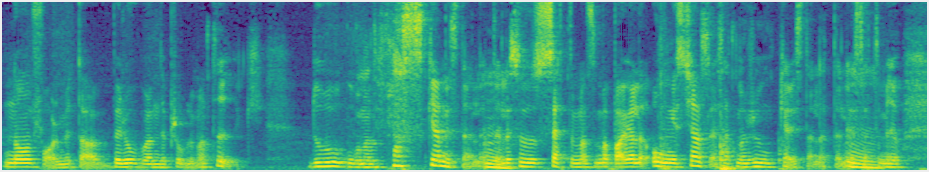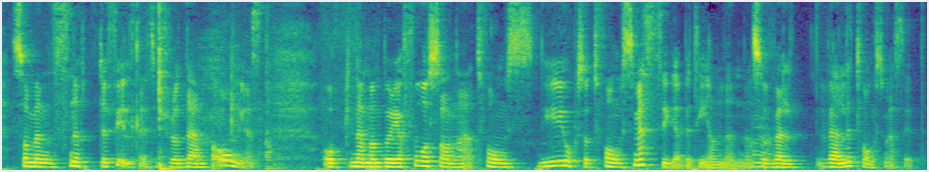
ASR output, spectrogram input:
någon form av beroendeproblematik då går man till flaskan istället. Eller så sätter man sig, man bara, jag har ångestkänsla, jag sätter mig och runkar istället. Eller jag sätter mig och, som en snuttefilt liksom, för att dämpa ångest. Och när man börjar få sådana tvångs... Det är ju också tvångsmässiga beteenden. Alltså väldigt, väldigt tvångsmässigt.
